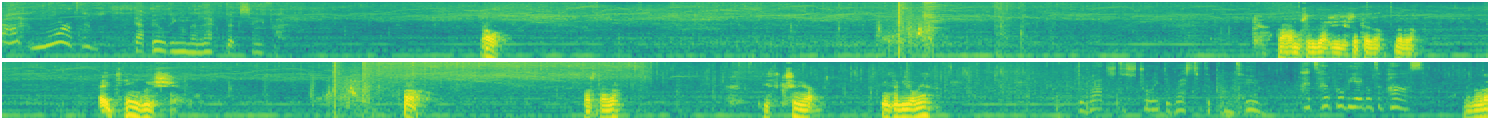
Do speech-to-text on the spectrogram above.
Ah. That building on the left looks safer. O! Aha, muszę zgasić jeszcze tego. Dobra. Extinguish. O! Masz tego? Jest skrzynia. Nie zabiją mnie? The rats destroyed the rest of the pontoon. Let's hope we'll be able to pass. Dobra,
